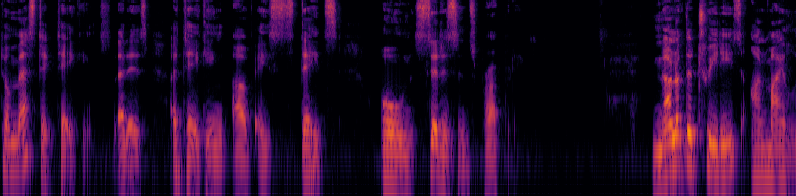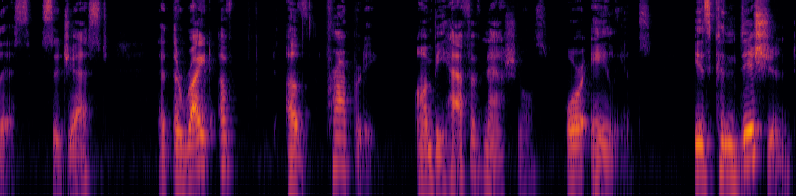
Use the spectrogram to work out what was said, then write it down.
domestic takings, that is, a taking of a state's own citizens' property. None of the treaties on my list suggest that the right of, of property on behalf of nationals or aliens is conditioned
